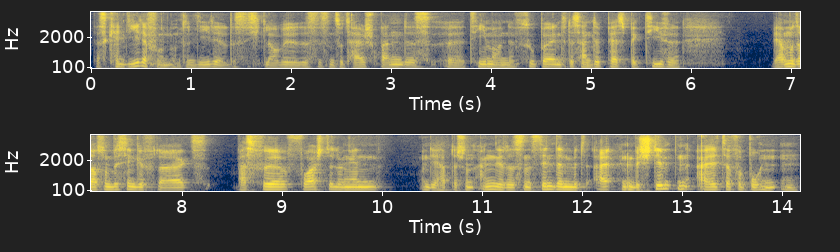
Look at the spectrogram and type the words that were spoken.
das kennt jeder von uns und jede. Das, ich glaube, das ist ein total spannendes äh, Thema und eine super interessante Perspektive. Wir haben uns auch so ein bisschen gefragt, was für Vorstellungen und ihr habt das schon angerissen, sind denn mit einem bestimmten Alter verbunden.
